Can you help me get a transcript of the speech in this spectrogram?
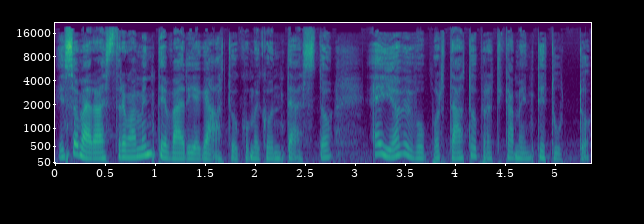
insomma era estremamente variegato come contesto e io avevo portato praticamente tutto,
